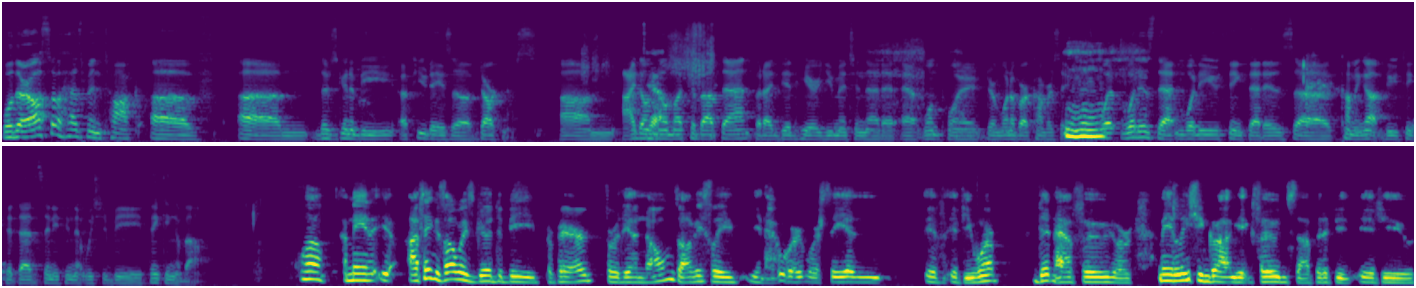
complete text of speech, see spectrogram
Well, there also has been talk of um, there's going to be a few days of darkness um, I don't know much about that, but I did hear you mention that at, at one point during one of our conversations. Mm-hmm. What what is that, and what do you think that is uh, coming up? Do you think that that's anything that we should be thinking about? Well, I mean, I think it's always good to be prepared for the unknowns. Obviously, you know, we're, we're seeing if if you weren't didn't have food, or I mean, at least you can go out and get food and stuff. But if you if you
